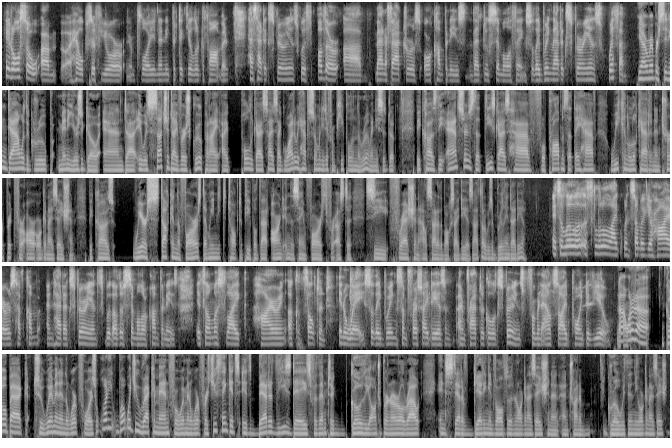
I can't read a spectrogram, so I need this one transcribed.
It also um, helps if your employee in any particular department has had experience with other uh, manufacturers or companies that do similar things. So they bring that experience with them. Yeah, I remember sitting down with a group many years ago, and uh, it was such a diverse group. And I, I pulled the guy's aside. like, why do we have so many different people in the room? And he said, because the answers that these guys have for problems that they have, we can look at and interpret for our organization because we're stuck in the forest and we need to talk to people that aren't in the same forest for us to see fresh and outside of the box ideas. And I thought it was a brilliant idea. It's a little it's a little like when some of your hires have come and had experience with other similar companies. It's almost like hiring a consultant in a way. So they bring some fresh ideas and, and practical experience from an outside point of view. Now I wanted to go back to women in the workforce, what you, what would you recommend for women in workforce? Do you think it's it's better these days for them to go the entrepreneurial route instead of getting involved with an organization and, and trying to grow within the organization?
